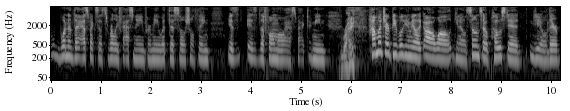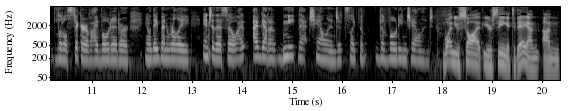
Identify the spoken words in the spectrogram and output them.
one of the aspects that's really fascinating for me with this social thing is is the FOMO aspect. I mean, Right. how much are people going to be like, oh well, you know, so and so posted, you know, their little sticker of I voted, or you know, they've been really into this, so I I've got to meet that challenge. It's like the the voting challenge. Well, and you saw it. You're seeing it today on on.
